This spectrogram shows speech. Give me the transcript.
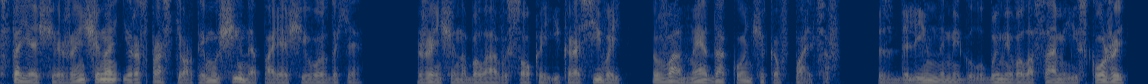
Стоящая женщина и распростертый мужчина, парящий в воздухе. Женщина была высокой и красивой, ване до кончиков пальцев, с длинными голубыми волосами и с кожей,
